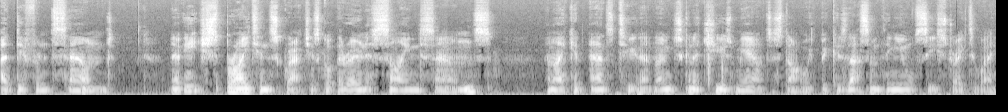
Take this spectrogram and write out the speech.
a different sound. Now each sprite in Scratch has got their own assigned sounds and I can add to that. And I'm just going to choose Meow to start with because that's something you'll see straight away.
